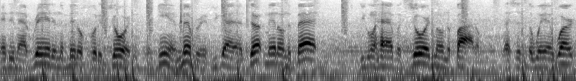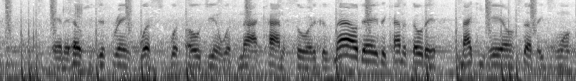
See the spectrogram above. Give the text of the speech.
and then that red in the middle for the Jordan. Again, remember, if you got a Jumpman on the back, you're gonna have a Jordan on the bottom. That's just the way it works. And it helps you differentiate what's what's OG and what's not, kind of sort of. Because nowadays they kind of throw the Nike Air on stuff they just want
